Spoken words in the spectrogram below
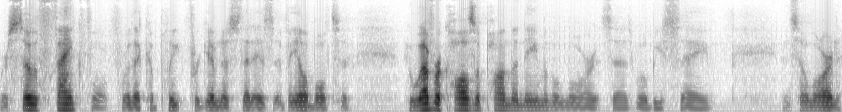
We're so thankful for the complete forgiveness that is available to whoever calls upon the name of the Lord, it says, will be saved. And so, Lord,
